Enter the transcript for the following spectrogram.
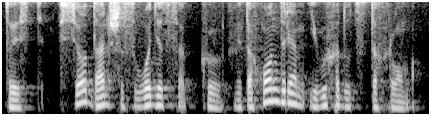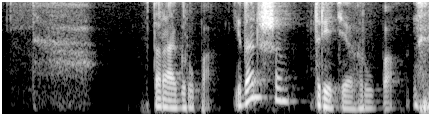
То есть все дальше сводится к митохондриям и выходу цитохрома. Вторая группа. И дальше третья группа.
